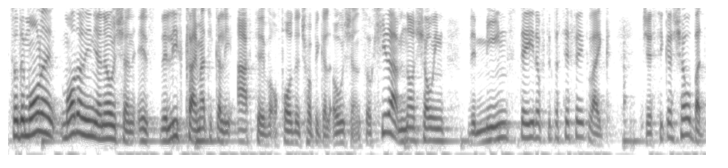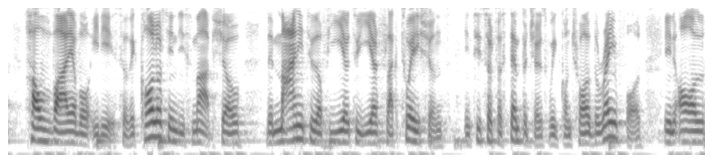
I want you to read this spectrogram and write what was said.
So the modern, modern Indian Ocean is the least climatically active of all the tropical oceans. So here I'm not showing the mean state of the Pacific like Jessica showed, but how variable it is. So the colors in this map show the magnitude of year-to-year -year fluctuations in sea surface temperatures. We control the rainfall in all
